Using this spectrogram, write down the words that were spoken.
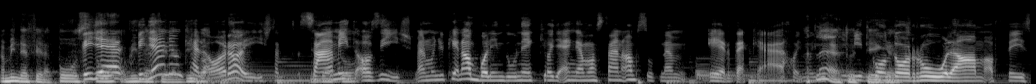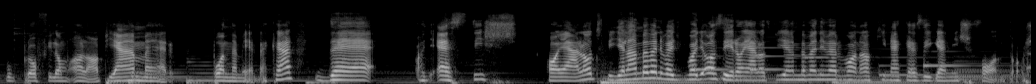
a mindenféle posztok. Figyel, mindenféle kell arra is, tehát számít az is, mert mondjuk én abból indulnék ki, hogy engem aztán abszolút nem érdekel, hogy hát lehet, ki mit téged. gondol rólam a Facebook profilom alapján, mert pont nem érdekel, de hogy ezt is ajánlott figyelembe venni, vagy, vagy azért ajánlott figyelembe venni, mert van, akinek ez igenis fontos.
